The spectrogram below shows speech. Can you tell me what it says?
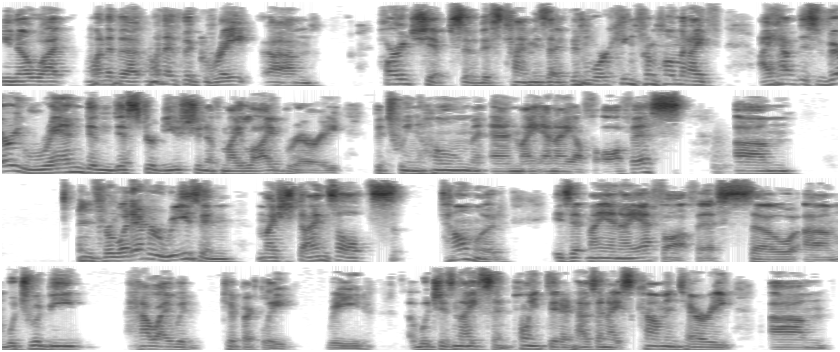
you know what? One of the, one of the great, um, hardships of this time is I've been working from home and I've, I have this very random distribution of my library between home and my NIF office. Um, and for whatever reason, my Steinsaltz Talmud is at my NIF office. So, um, which would be how I would typically read, which is nice and pointed and has a nice commentary. Um,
